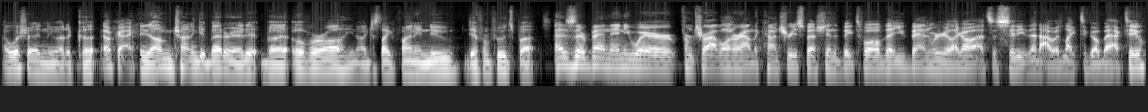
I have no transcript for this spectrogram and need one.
I wish I knew how to cook. Okay. You know, I'm trying to get better at it, but overall, you know, I just like finding new different food spots. Has there been anywhere from traveling around the country, especially in the Big 12, that you've been where you're like, oh, that's a city that I would like to go back to?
